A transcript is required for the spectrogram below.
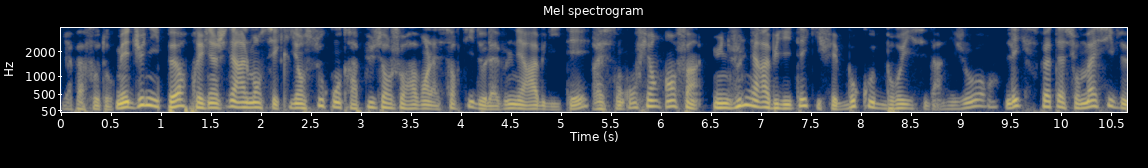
il n'y a pas photo. Mais Juniper prévient généralement ses clients sous contrat plusieurs jours avant la sortie de la vulnérabilité. Restons confiants. Enfin, une vulnérabilité qui fait beaucoup de bruit ces derniers jours, l'exploitation massive de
